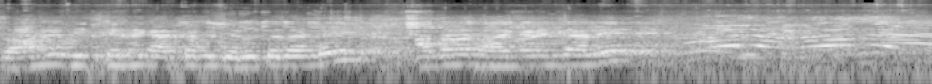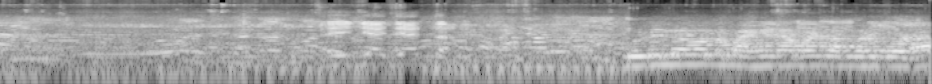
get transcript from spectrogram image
స్వామిని తీసుకెళ్ళే కార్యక్రమం జరుగుతుందండి. అందరూ సహకరించాలి. గుడిలో ఉన్న మహిళా మండలందరూ కూడా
